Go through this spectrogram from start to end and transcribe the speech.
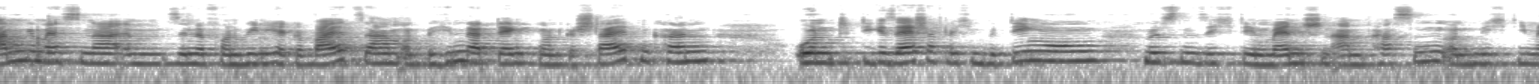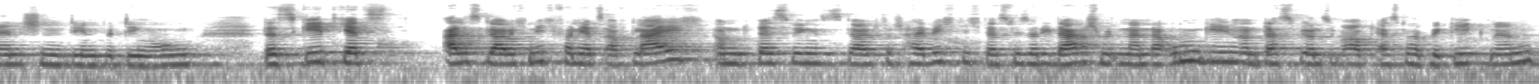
angemessener im Sinne von weniger gewaltsam und behindert denken und gestalten können und die gesellschaftlichen Bedingungen müssen sich den Menschen anpassen und nicht die Menschen den Bedingungen. Das geht jetzt alles, glaube ich, nicht von jetzt auf gleich. Und deswegen ist es, glaube ich, total wichtig, dass wir solidarisch miteinander umgehen und dass wir uns überhaupt erstmal begegnen.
